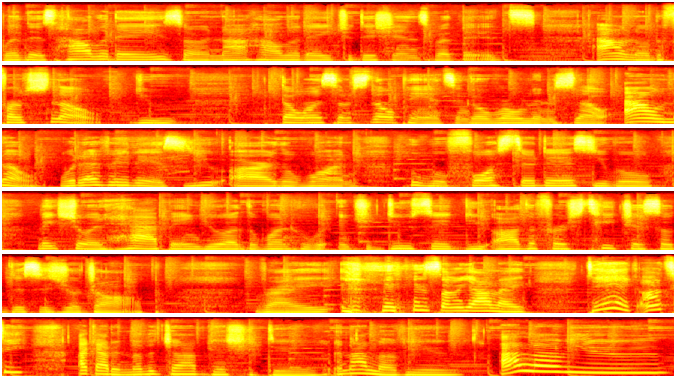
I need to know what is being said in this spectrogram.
whether it's holidays or not holiday traditions, whether it's, I don't know, the first snow, you throw on some snow pants and go roll in the snow. I don't know. Whatever it is, you are the one who will foster this. You will make sure it happen. You are the one who will introduce it. You are the first teacher, so this is your job. Right? Some of y'all like, dang, auntie, I got another job. Yes, you do. And I love you. I love you.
